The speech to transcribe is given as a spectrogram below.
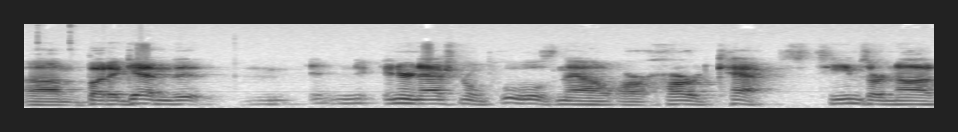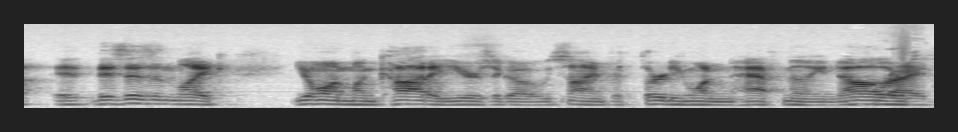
Um, but again, the international pools now are hard caps. Teams are not. It, this isn't like Yoan Moncada years ago who signed for thirty-one and a half million dollars Right.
